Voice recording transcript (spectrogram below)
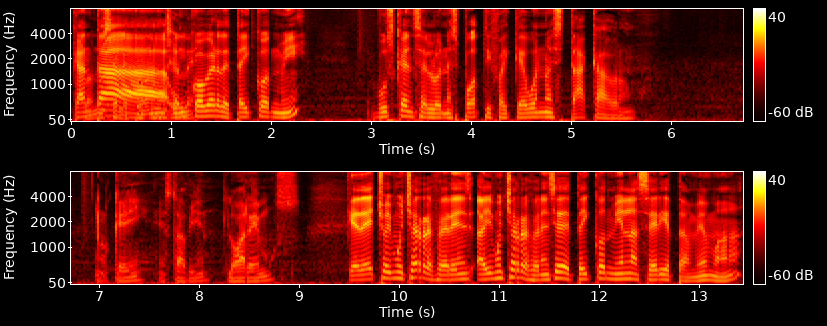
Canta un cover de Take On Me. Búsquenselo en Spotify. Qué bueno está, cabrón. Ok, está bien. Lo haremos. Que de hecho hay mucha referencia, hay mucha referencia de Take On Me en la serie también, ¿ma?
